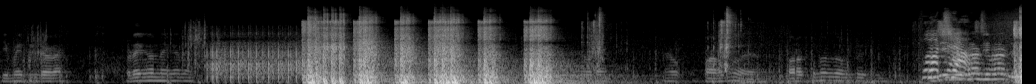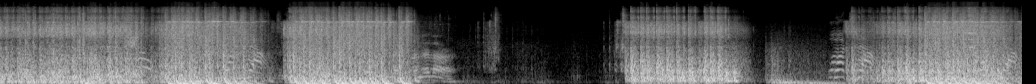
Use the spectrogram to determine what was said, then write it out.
Teammate ഇല്ലേ അവിടെ? ഇവിടെ ഇങ്ങ് വന്നേ, ഇങ്ങ് വന്നേ. ഇവിടെ. ആ, പറന്നു പോയോ? പറക്കുന്ന ഒരു sound കേൾക്കുന്നു. Watch out! ഇവിടെ ഉണ്ട്. Watch out! നല്ലതാ Watch out! Watch out!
